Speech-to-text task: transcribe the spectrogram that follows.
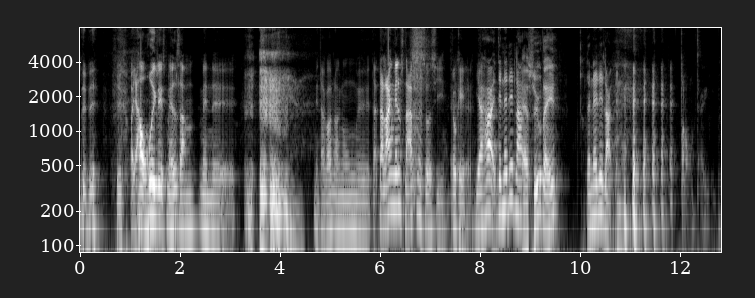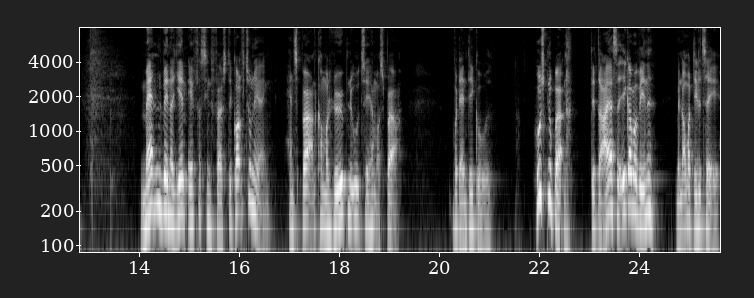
Det er det. Fedt. Og jeg har overhovedet ikke læst dem alle sammen, men, øh, men der er godt nok nogle... Øh, der, der er langt mellem snapsene, så at sige. Okay, Øh, jeg har... Den er lidt lang. Er syv dage? Den er lidt lang, den her. Manden vender hjem efter sin første golfturnering. Hans børn kommer løbende ud til ham og spørger, hvordan det er gået. Husk nu børn, det drejer sig ikke om at vinde, men om at deltage.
